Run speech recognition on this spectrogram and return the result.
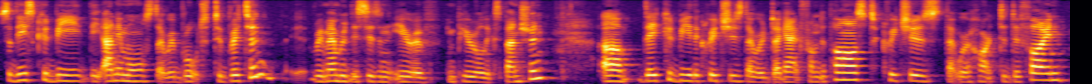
So these could be the animals that were brought to Britain. Remember, this is an era of imperial expansion. Um, they could be the creatures that were dug out from the past, creatures that were hard to define,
